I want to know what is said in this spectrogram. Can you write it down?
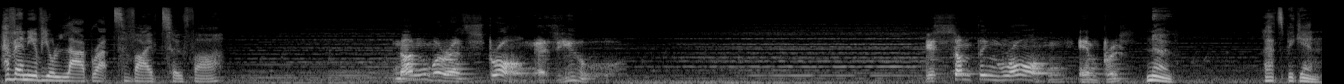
have any of your lab rats survived so far? None were as strong as you. Is something wrong, Empress? No. Let's begin.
